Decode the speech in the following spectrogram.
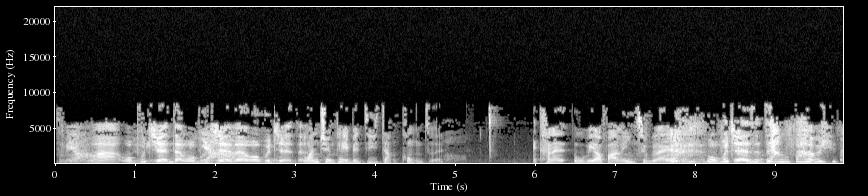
怎么样？哇，我不觉得，我不觉得，我不觉得，完全可以被自己掌控着。看来务必要发明出来了。我不觉得是这样发明的。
